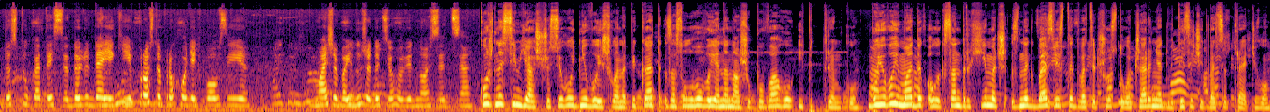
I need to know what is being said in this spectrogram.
достукатися до людей, які просто проходять повз і майже байдуже до цього відносяться. Кожна сім'я, що сьогодні вийшла на пікет, заслуговує на нашу повагу і підтримку. Бойовий медик Олександр Хімич зник безвісти 26 червня 2023-го.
